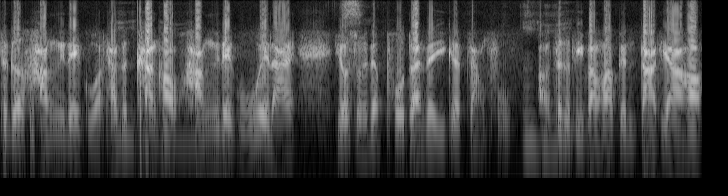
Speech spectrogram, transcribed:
这个航运类股啊，它是看好航运类股未来有所谓的波段的一个涨幅。啊，这个地方的话，跟大家哈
